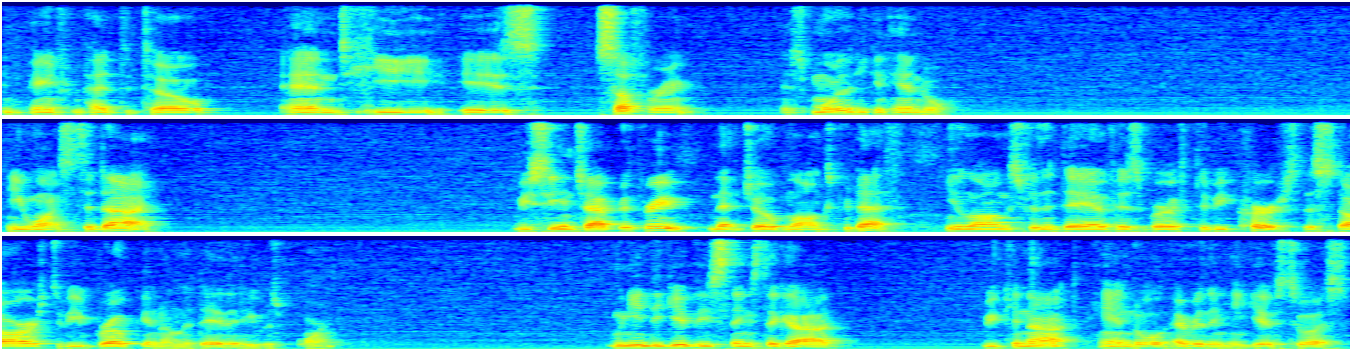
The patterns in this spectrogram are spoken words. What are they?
in pain from head to toe, and he is suffering. It's more than he can handle. He wants to die. We see in chapter 3 that Job longs for death. He longs for the day of his birth to be cursed, the stars to be broken on the day that he was born. We need to give these things to God. We cannot handle everything he gives to us.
